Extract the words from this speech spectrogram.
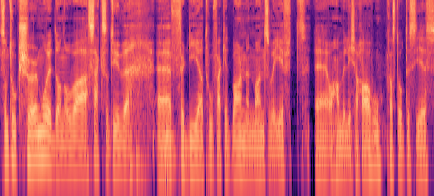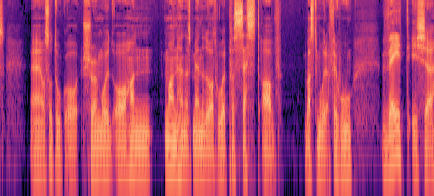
som tok sjølmord da hun var 26, eh, fordi at hun fikk et barn med en mann som var gift, eh, og han ville ikke ha henne, kasta henne til sides. Eh, og så tok hun sjølmord, og han, mannen hennes mener da at hun er possessed av bestemora, for hun vet ikke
